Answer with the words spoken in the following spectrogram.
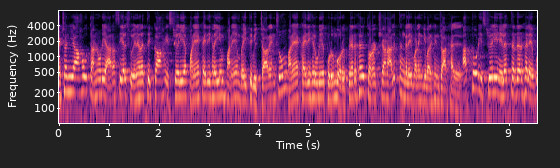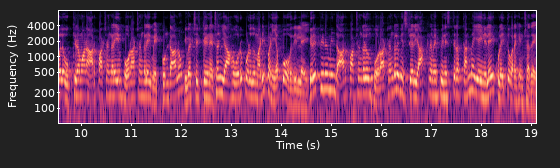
நெட்டன்யாகு தன்னுடைய அரசியல் சுயநலத்திற்காக இஸ்ரேலிய பணைய கைதிகளையும் பணயம் வைத்து விட்டார் என்றும் பணைய கைதிகளுடைய குடும்ப உறுப்பினர்கள் தொடர்ச்சியான அழுத்தங்களை வழங்கி வருகின்றார்கள். அத்தோடு இஸ்ரேலிய நிலத்தரர்கள் எவ்வளவு உக்கிரமான ஆர்ப்பாட்டங்களையும் போராட்டங்களையும் மேற்கொண்டாலும் இவற்றிற்கு நெட்டன்யாகு ஒரு பொழுதும் அடிபணிய போவதில்லை. இருப்பினும் இந்த ஆர்ப்பாட்டங்களும் போராட்டங்களும் இஸ்ரேல் ஆக்கிரமிப்பின் ஸ்திரத்தன்மையை நிலை குலைத்து வருகின்றது.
